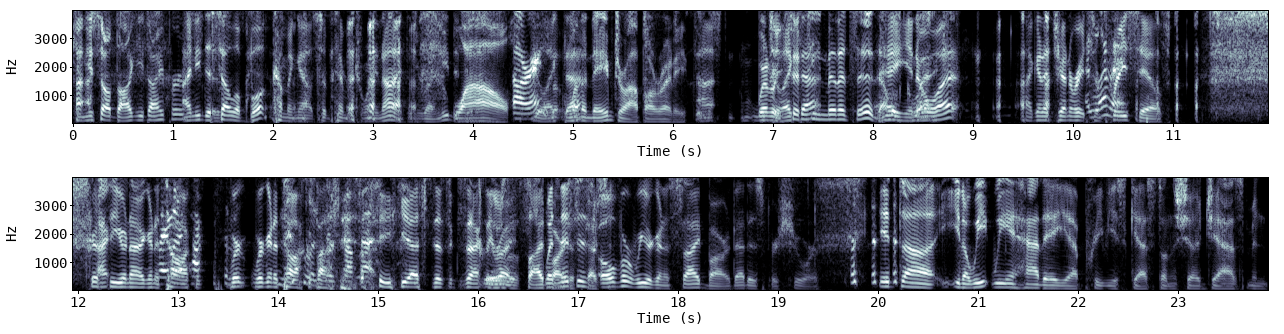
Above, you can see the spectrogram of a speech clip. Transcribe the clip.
Can you sell doggy diapers? I need to sell a book coming out September 29th. Is what I need to do. Wow. All right. You like What that? a name drop already. This, Uh, what are we, like 15 that? minutes in? That hey, was you know what? I got to generate some pre-sales. Kristy, you and I are going to Right, talk. to We're, we're going to talk about influencers about this. yes, that's exactly There's right. a sidebar when this discussion. is over, we are going to sidebar. That is for sure. it uh, you know we we had a uh, previous guest on the show Jasmin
